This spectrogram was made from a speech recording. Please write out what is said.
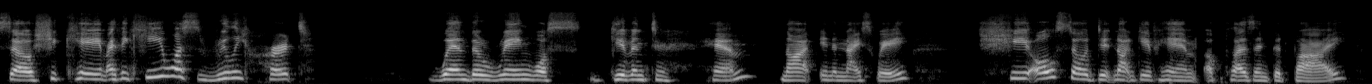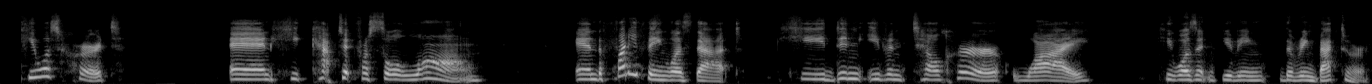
so she came. I think he was really hurt when the ring was given to him, not in a nice way. She also did not give him a pleasant goodbye. He was hurt and he kept it for so long. And the funny thing was that he didn't even tell her why he wasn't giving the ring back to her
